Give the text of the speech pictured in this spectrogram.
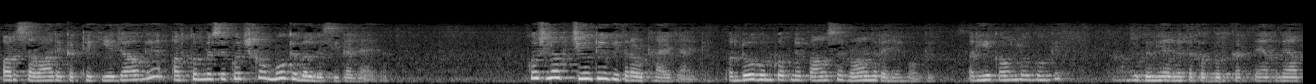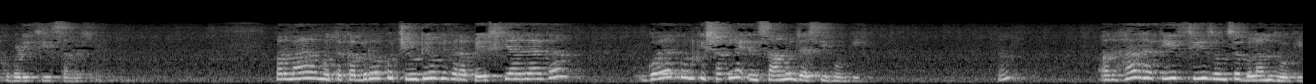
اور سوار اکٹھے کیے جاؤ گے اور تم میں سے کچھ کو منہ کے بل گھسیٹا جائے گا۔ کچھ لوگ چیونٹیوں کی طرح اٹھائے جائیں گے اور لوگ ان کو اپنے پاؤں سے روند رہے ہوں گے۔ اور یہ کون لوگ ہوں گے؟ جو دنیا میں تکبر کرتے ہیں، اپنے آپ کو بڑی چیز سمجھتے ہیں۔ فرمایا متکبروں کو چیوٹیوں کی طرح پیش کیا جائے گا، گویا کہ ان کی شکلیں انسانوں جیسی ہوگی ہاں؟ اور ہر حقیق چیز ان سے بلند ہوگی۔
